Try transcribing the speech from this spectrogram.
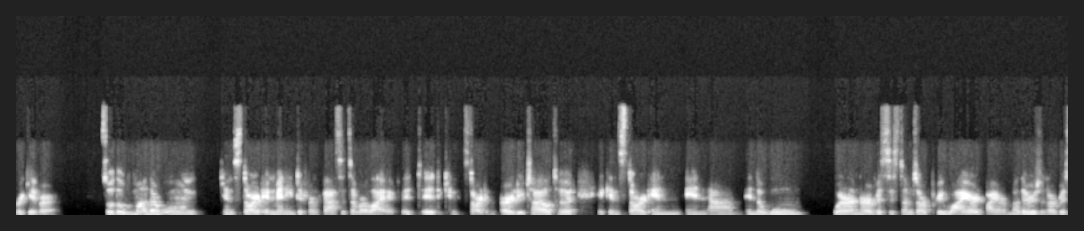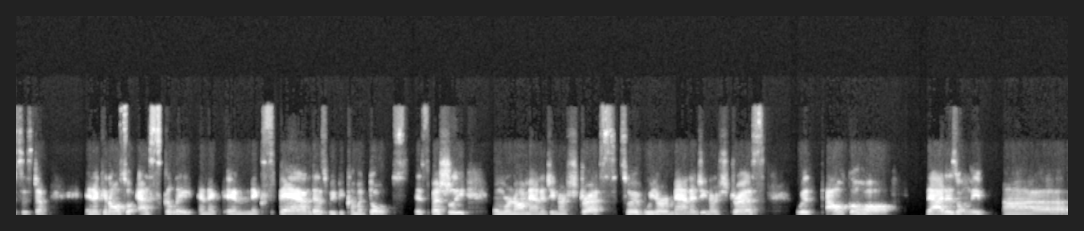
forgive her. So the mother wound can start in many different facets of our life. It, it can start in early childhood. It can start in in um, in the womb, where our nervous systems are pre-wired by our mother's nervous system and it can also escalate and, and expand as we become adults especially when we're not managing our stress so if we are managing our stress with alcohol, that is only uh,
